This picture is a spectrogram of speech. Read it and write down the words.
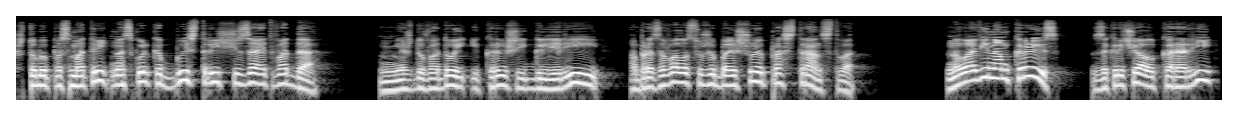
чтобы посмотреть, насколько быстро исчезает вода. Между водой и крышей галереи образовалось уже большое пространство. «Налови нам крыс!» — закричал Карари.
